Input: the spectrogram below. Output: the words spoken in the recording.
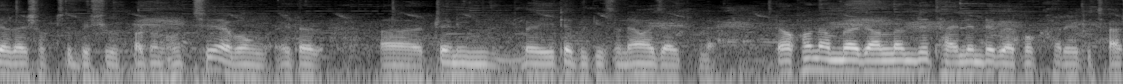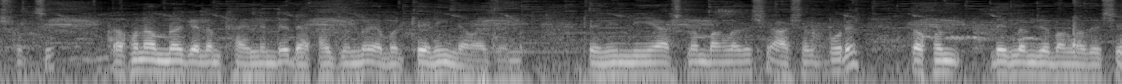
জায়গায় সবচেয়ে বেশি উৎপাদন হচ্ছে এবং এটার ট্রেনিং বা এই টাইপের কিছু নেওয়া যায় কিনা। তখন আমরা জানলাম যে থাইল্যান্ডে ব্যাপক হারে এটা চাষ হচ্ছে। তখন আমরা গেলাম থাইল্যান্ডে দেখার জন্য এবং ট্রেনিং নেওয়ার জন্য। ট্রেনিং নিয়ে আসলাম বাংলাদেশে। আসার পরে তখন দেখলাম যে বাংলাদেশে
